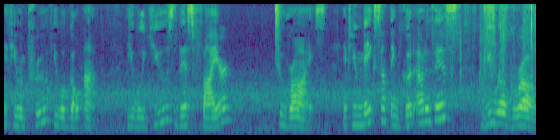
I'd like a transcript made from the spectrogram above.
if you improve, you will go up. You will use this fire to rise. If you make something good out of this, you will grow.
